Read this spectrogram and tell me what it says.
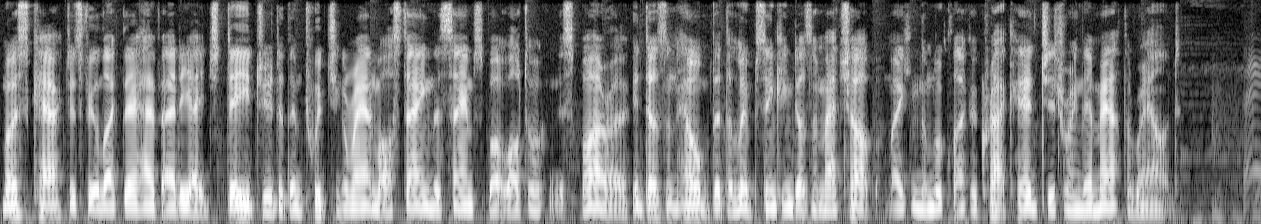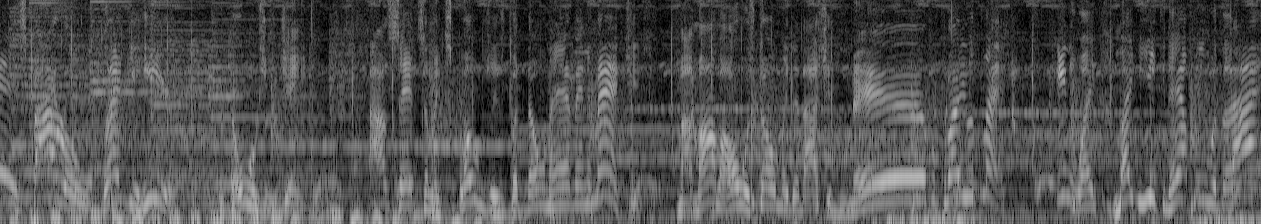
Most characters feel like they have ADHD due to them twitching around while staying in the same spot while talking to Spyro. It doesn't help that the lip syncing doesn't match up, making them look like a crackhead jittering their mouth around. Some explosives but don't have any matches. My mama always told me that I should never play with matches. Anyway, maybe you could help me with light?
